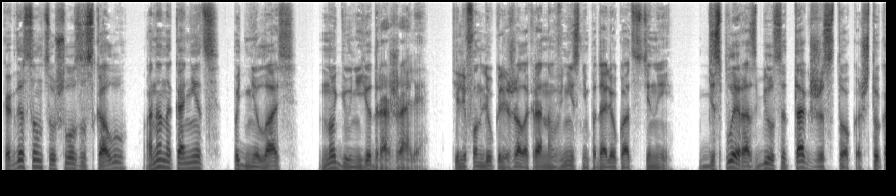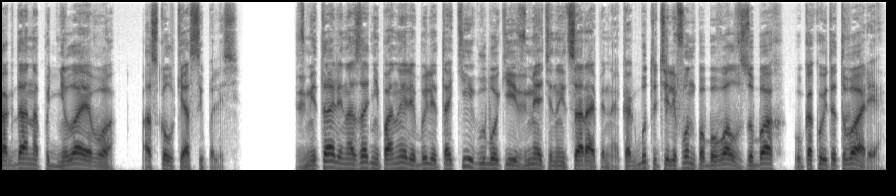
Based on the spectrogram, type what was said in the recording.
Когда солнце ушло за скалу, она, наконец, поднялась, ноги у нее дрожали. Телефон Люка лежал экраном вниз неподалеку от стены. Дисплей разбился так жестоко, что когда она подняла его, осколки осыпались. В металле на задней панели были такие глубокие вмятины и царапины, как будто телефон побывал в зубах у какой-то твари.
